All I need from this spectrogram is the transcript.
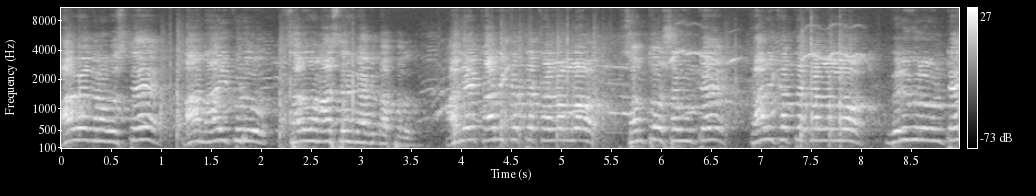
ఆవేదన వస్తే ఆ నాయకుడు సర్వనాశనం కాక తప్పదు. అదే కార్యకర్త కళ్ళల్లో సంతోషం ఉంటే కార్యకర్త కళ్ళల్లో వెలుగులు ఉంటే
